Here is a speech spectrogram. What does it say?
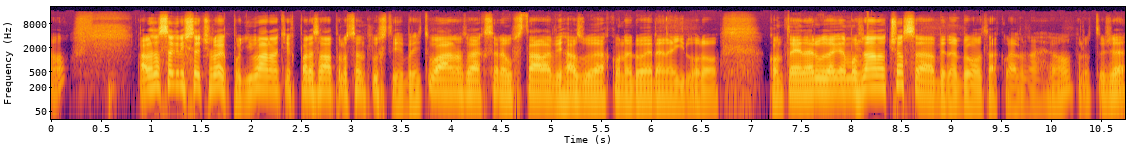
Jo? Ale zase, když se člověk podívá na těch 50% tlustých Britů a na to, jak se neustále vyhazuje jako nedojedené jídlo do kontejneru, tak je možná na čase, aby nebylo tak levné. Jo? Protože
